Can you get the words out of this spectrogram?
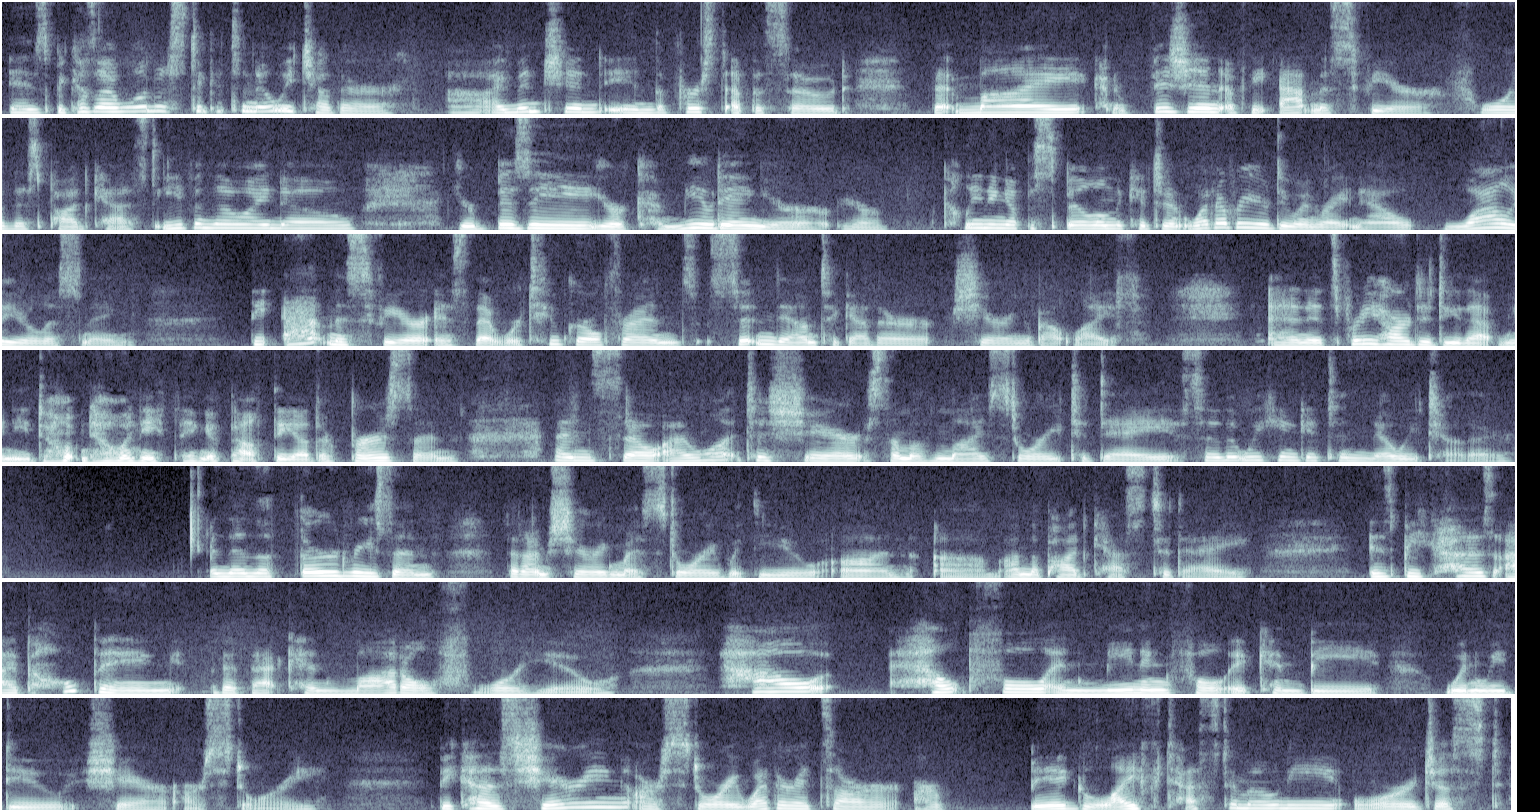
is because I want us to get to know each other. Uh, I mentioned in the first episode that my kind of vision of the atmosphere for this podcast, even though I know you're busy, you're commuting, you're you're cleaning up a spill in the kitchen, whatever you're doing right now while you're listening, the atmosphere is that we're two girlfriends sitting down together sharing about life. And it's pretty hard to do that when you don't know anything about the other person. And so I want to share some of my story today so that we can get to know each other. And then the third reason that I'm sharing my story with you on, um, on the podcast today is because I'm hoping that that can model for you how helpful and meaningful it can be when we do share our story. Because sharing our story, whether it's our, our big life testimony or just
